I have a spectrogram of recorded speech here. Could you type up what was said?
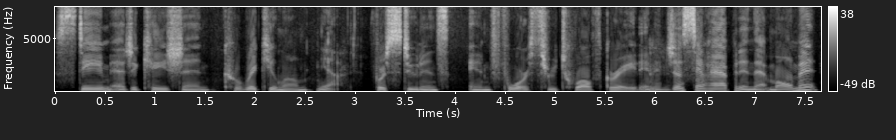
STEAM education curriculum Yeah. For students in fourth through 12th grade. And it just so happened in that moment,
